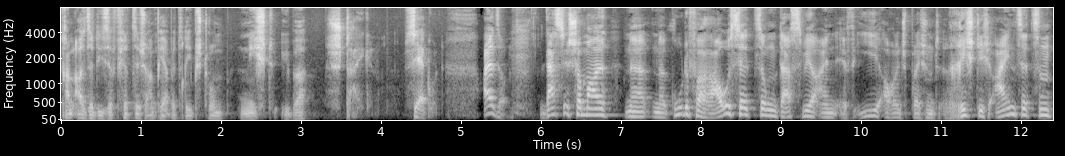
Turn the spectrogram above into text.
kann also diese 40 Ampere Betriebsstrom nicht übersteigen. Sehr gut. Also, das ist schon mal eine, eine, gute Voraussetzung, dass wir ein FI auch entsprechend richtig einsetzen.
